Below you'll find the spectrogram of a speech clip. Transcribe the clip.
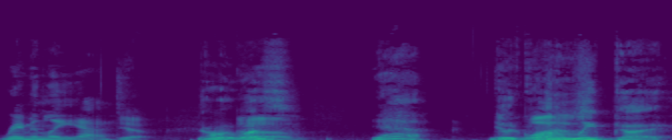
Raymond Lee. Yeah. yeah. No, it was Um, Yeah. the it Quantum was. Leap guy.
